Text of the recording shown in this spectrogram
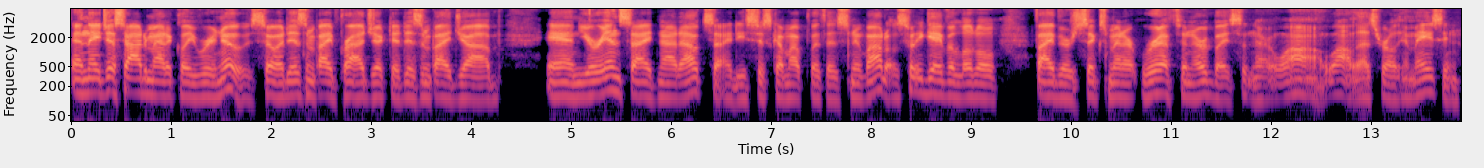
and they just automatically renew. So it isn't by project, it isn't by job. And you're inside, not outside. He's just come up with this new model. So he gave a little five or six minute riff, and everybody's sitting there, wow, wow, that's really amazing.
